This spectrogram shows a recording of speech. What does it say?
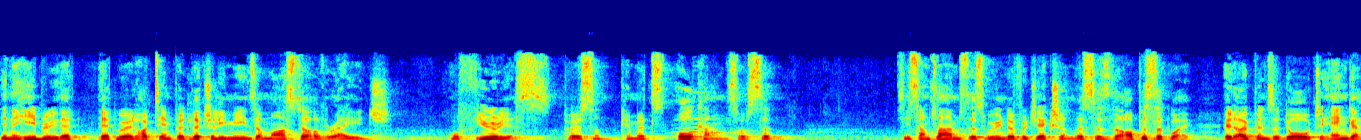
In the Hebrew, that, that word hot tempered literally means a master of rage or furious person commits all kinds of sin. See, sometimes this wound of rejection, this is the opposite way. It opens a door to anger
